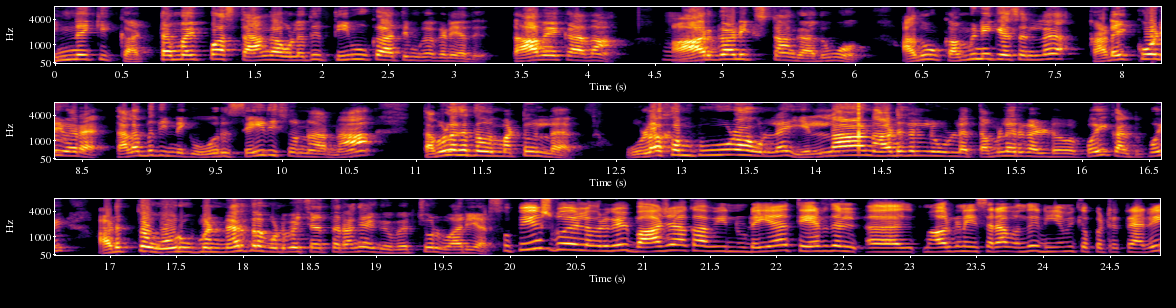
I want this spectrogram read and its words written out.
இன்னைக்கு கட்டமைப்பா ஸ்ட்ராங்கா உள்ளது. திமுக அதிமுக கிடையாது. தாவேக்கா தான். ஆர்கானிக் ஸ்ட்ராங் அதுவும். அதுவும் கம்யூனிகேஷன்ல கடைக்கோடி வர தளபதி இன்னைக்கு ஒரு செய்தி சொன்னார்னா தமிழகத்தை மட்டும் இல்லை உலகம் பூரா உள்ள எல்லா நாடுகளிலும் உள்ள தமிழர்கள் போய் கலந்து போய் அடுத்த ஒரு மணி நேரத்தில் கொண்டு போய் சேர்த்துறாங்க எங்க வெர்ச்சுவல் வாரியார் பியூஷ் கோயல் அவர்கள் பாஜகவினுடைய தேர்தல் ஆர்கனைசரா வந்து நியமிக்கப்பட்டிருக்கிறாரு.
